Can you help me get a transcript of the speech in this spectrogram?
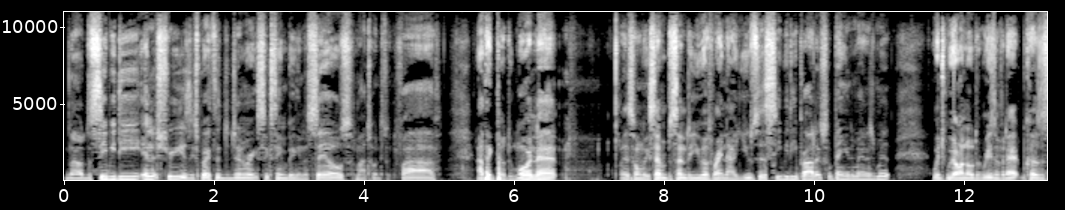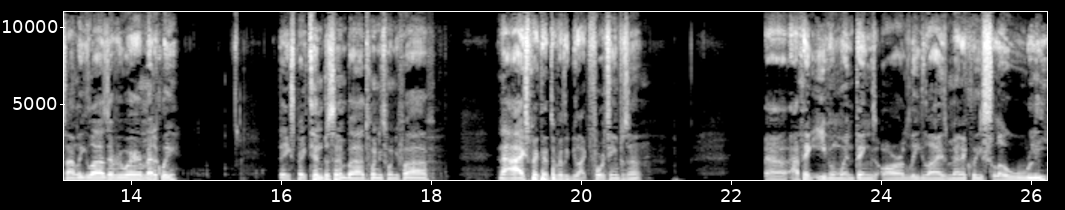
now the CBD industry is expected to generate 16 billion in sales by 2025. I think they'll do more than that. It's only 7% of the US right now uses CBD products for pain management, which we all know the reason for that because it's not legalized everywhere medically. They expect 10% by 2025. Now I expect that to really be like 14%. Uh, I think even when things are legalized medically slowly,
